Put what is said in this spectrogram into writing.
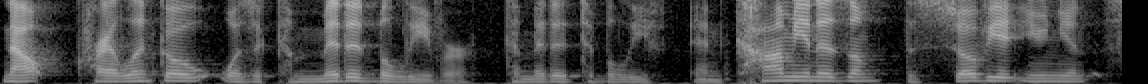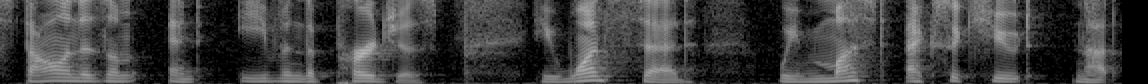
Now, Krylenko was a committed believer, committed to belief in communism, the Soviet Union, Stalinism, and even the purges. He once said, We must execute not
